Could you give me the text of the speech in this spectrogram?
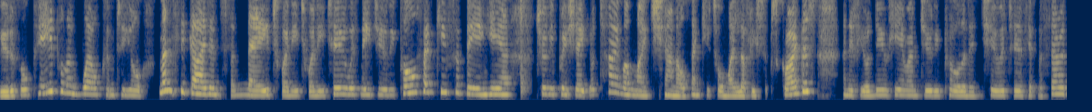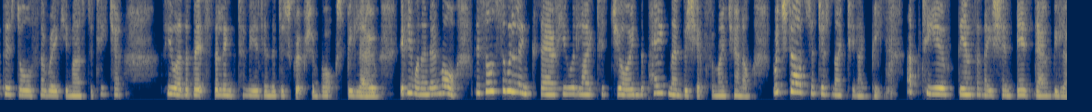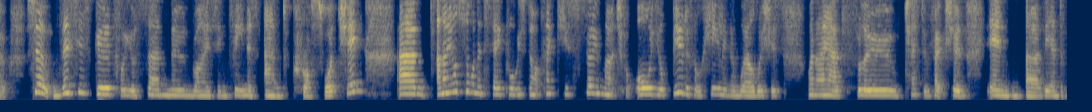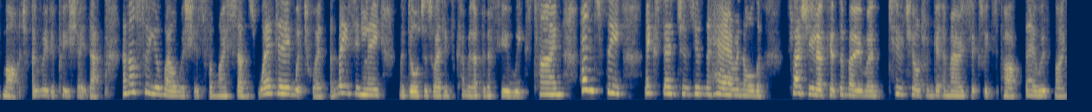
beautiful people, and welcome to your monthly guidance for May 2022 with me, Julie Poole. Thank you for being here. Truly appreciate your time on my channel. Thank you to all my lovely subscribers. And if you're new here, I'm Julie Poole, an intuitive hypnotherapist, author, Reiki master teacher few other bits. The link to me is in the description box below if you want to know more. There's also a link there if you would like to join the paid membership for my channel, which starts at just 99p. Up to you. The information is down below. So this is good for your sun, moon, rising, Venus, and cross watching. Um, and I also wanted to say before we start, thank you so much for all your beautiful healing and well wishes when I had flu, chest infection in uh, the end of March. I really appreciate that. And also your well wishes for my son's wedding, which went amazingly. My daughter's wedding's coming up in a few weeks' time, hence the extensions in the hair and all the flashy look at the moment. Two children getting married six weeks apart. There with my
